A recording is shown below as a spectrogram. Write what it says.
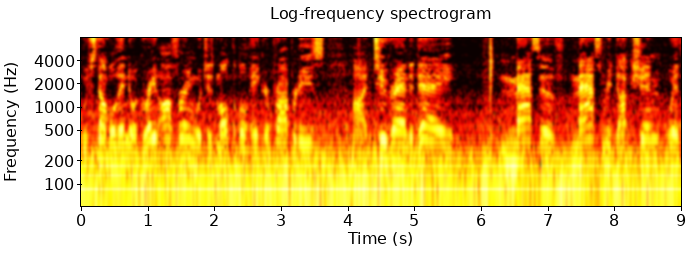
We've stumbled into a great offering, which is multiple acre properties, uh, two grand a day, massive mass reduction with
